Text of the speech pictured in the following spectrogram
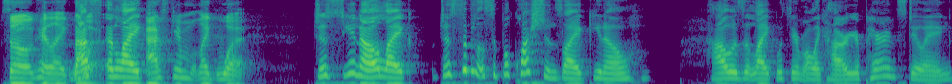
so okay like That's what- and like ask him like what just you know like just simple simple questions like you know how is it like with your like how are your parents doing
